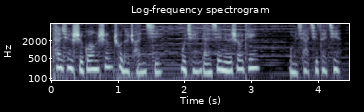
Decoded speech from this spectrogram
探寻时光深处的传奇。目前感谢您的收听，我们下期再见。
